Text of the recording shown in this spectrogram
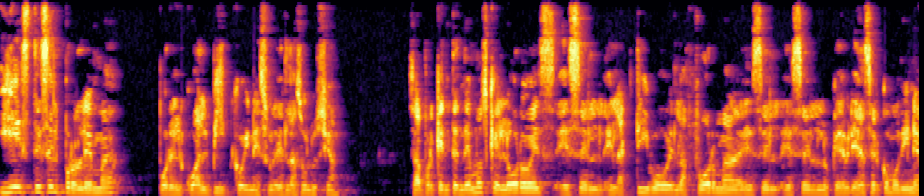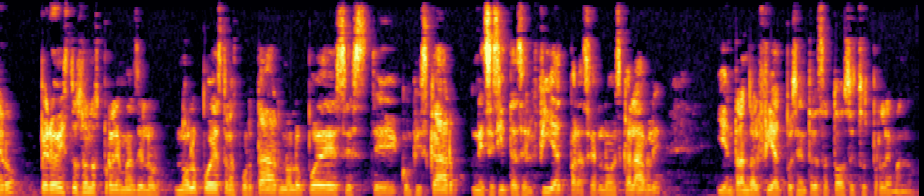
Y este es el problema por el cual Bitcoin es la solución. O sea, porque entendemos que el oro es, es el, el, activo, es la forma, es, el, es el, lo que debería ser como dinero, pero estos son los problemas del oro. No lo puedes transportar, no lo puedes este, confiscar, necesitas el fiat para hacerlo escalable y entrando al fiat pues entras a todos estos problemas, ¿no?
